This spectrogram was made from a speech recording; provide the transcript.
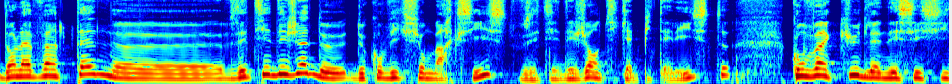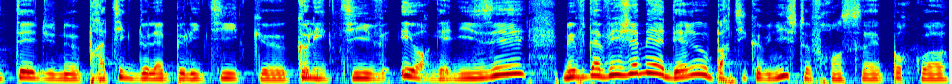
dans la vingtaine, euh, vous étiez déjà de, conviction marxiste, vous étiez déjà anticapitaliste, convaincu de la nécessité d'une pratique de la politique euh, collective et organisée, mais vous n'avez jamais adhéré au Parti communiste français. Pourquoi?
